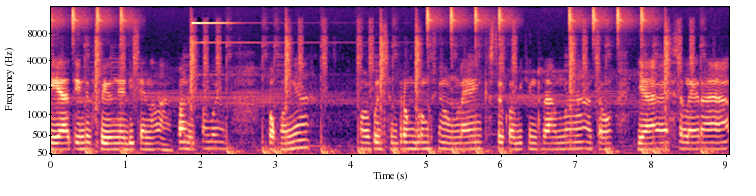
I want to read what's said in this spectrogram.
lihat interviewnya di channel apa lupa gue pokoknya walaupun sebrong-brong si Yonglex suka bikin drama atau ya selera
